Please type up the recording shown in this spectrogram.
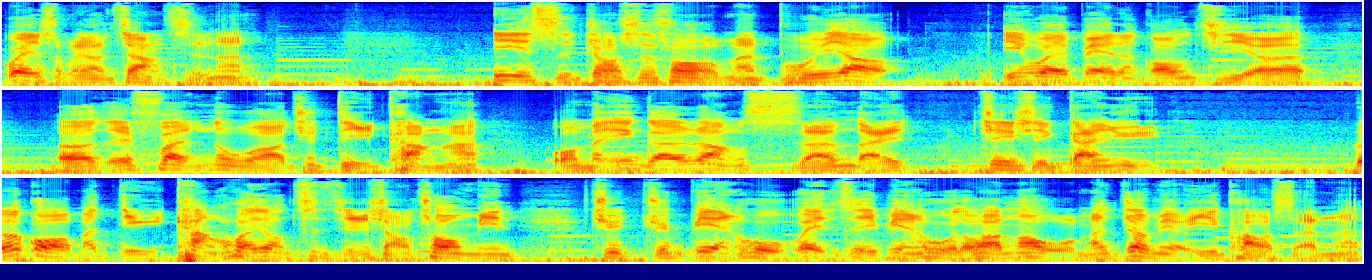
为什么要这样子呢？意思就是说，我们不要。因为被人攻击而而这愤怒啊，去抵抗啊，我们应该让神来进行干预。如果我们抵抗会用自己的小聪明去去辩护，为自己辩护的话，那我们就没有依靠神了，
